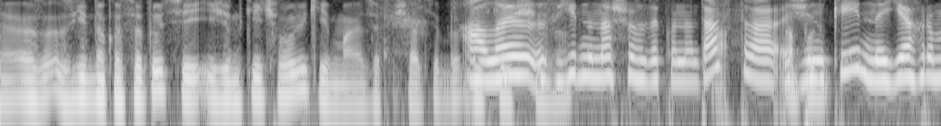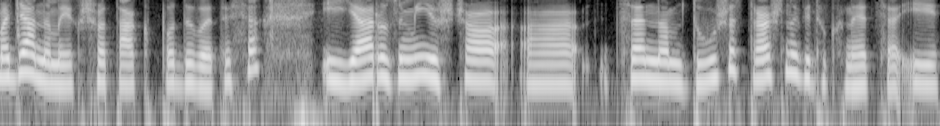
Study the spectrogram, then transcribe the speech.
е, згідно Конституції, і жінки, і чоловіки мають захищати Але згідно нашого законодавства, А- а жінки не є громадянами, якщо так подивитися. І я розумію, що е, це нам дуже страшно відгукнеться і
